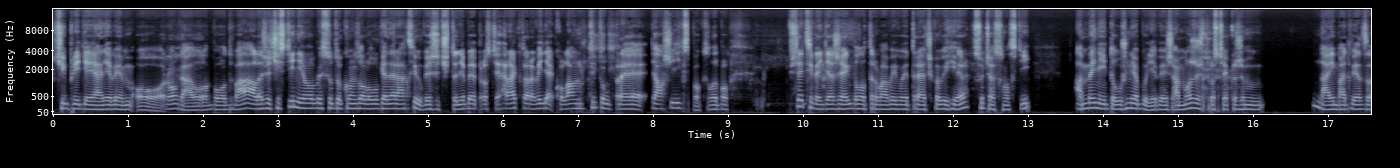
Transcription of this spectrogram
či príde, ja neviem, o rok alebo o dva, ale že či stihne vôbec tú konzolovú generáciu, vieš, či to nebude proste hra, ktorá vidia ako launch titul pre ďalší Xbox, lebo všetci vedia, že ak dlho trvá vývoj triačkových hier v súčasnosti a menej to už nebude, vieš, a môžeš proste akože najímať viac e,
